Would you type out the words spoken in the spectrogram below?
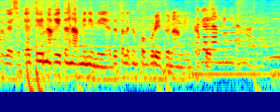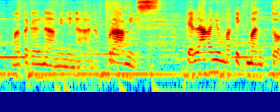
So guys, ito yung nakita namin ni Mia. Ito talagang paborito namin kape. Tagal namin hinahanap. Matagal namin hinahanap. Promise. Kailangan yung matikman to.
